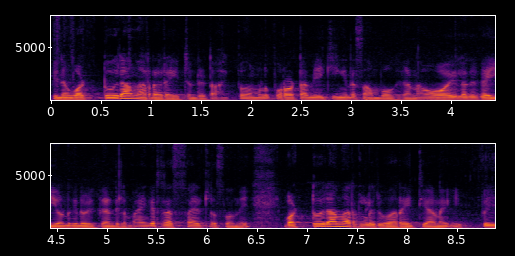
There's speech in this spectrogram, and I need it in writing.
പിന്നെ വട്ടൂര എന്ന് പറഞ്ഞ ഒരു ഐറ്റം ഉണ്ട് കേട്ടോ ഇപ്പോൾ നമ്മൾ പൊറോട്ട മേക്കിങ്ങിന്റെ സംഭവമൊക്കെ കാണാം. ഓയിലൊക്കെ കൈകൊണ്ട് ഇങ്ങനെ ഒഴിക്കേണ്ടില്ല ഭയങ്കര രസമായിട്ടുള്ള തോന്നി. വട്ടൂര എന്ന് പറഞ്ഞുള്ള ഒരു വെറൈറ്റിയാണ് ഇപ്പോൾ ഈ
